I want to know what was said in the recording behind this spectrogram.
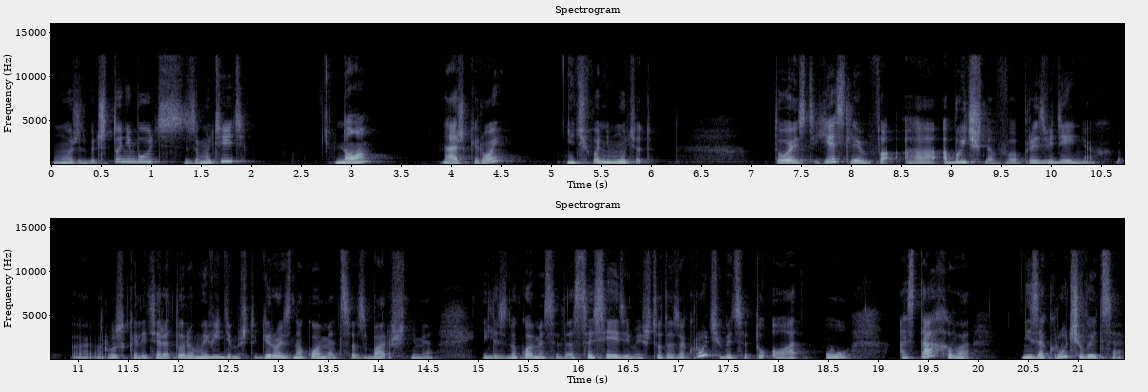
может быть, что-нибудь замутить. Но наш герой ничего не мутит. То есть, если в, а, обычно в произведениях русской литературы мы видим, что герой знакомится с барышнями или знакомится да, с соседями, что-то закручивается, то у, у Астахова не закручивается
